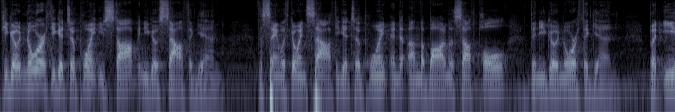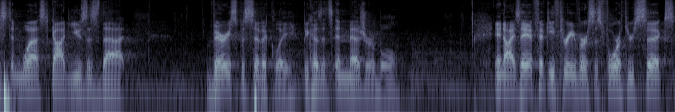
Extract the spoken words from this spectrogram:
If you go north, you get to a point, you stop, and you go south again. The same with going south. You get to a point and on the bottom of the South Pole, then you go north again. But east and west, God uses that very specifically because it's immeasurable. In Isaiah 53, verses 4 through 6,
